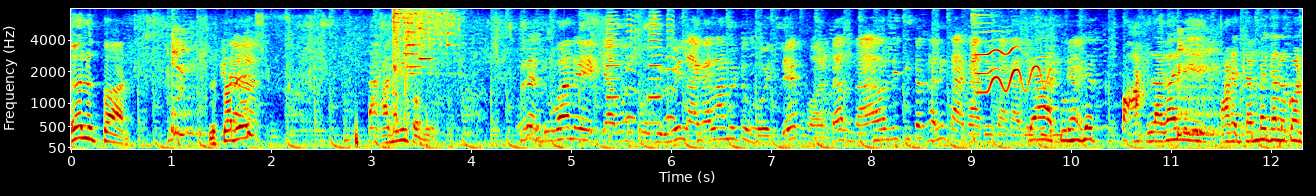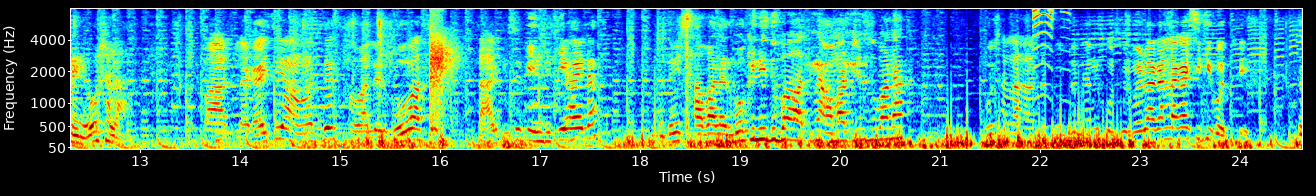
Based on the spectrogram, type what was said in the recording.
এ লুৎপার লুৎপার রে টাকা দিবি কবে? ওরে দুয়ানে কেমন কচুর মুই লাগালাম একটু হইতে ফলটা না হলে তুই তো খালি টাকা দে টাকা দে তুমি যে পাট লাগাইলে পাটের দামটা গেল কনে ও শালা। পাট লাগাইছি আমার যে সওয়ালের বউ আছে। তার কিছু কিন দিতে হয় না? তুমি সাবানের বউ কিনে দিবা তুমি আমার কিছু দিবা না? ও শালা তোর জন্য আমি কচুর মুই বাগান লাগাইছি কি করতে? তো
